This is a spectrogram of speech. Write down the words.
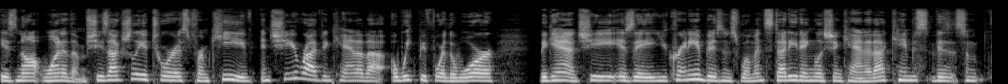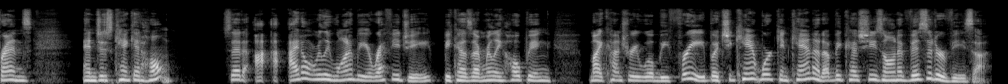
is not one of them. She's actually a tourist from Kiev and she arrived in Canada a week before the war began. She is a Ukrainian businesswoman, studied English in Canada, came to visit some friends and just can't get home. Said, I, I don't really want to be a refugee because I'm really hoping my country will be free, but she can't work in Canada because she's on a visitor visa.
